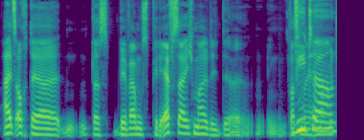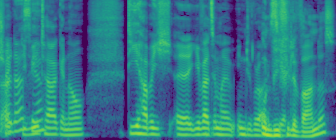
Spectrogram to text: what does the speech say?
als auch der, das Bewerbungs-PDF, sage ich mal, die, der, was man Vita ja und all das, die Vita, genau, die habe ich äh, jeweils immer individualisiert. Und wie viele waren das?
